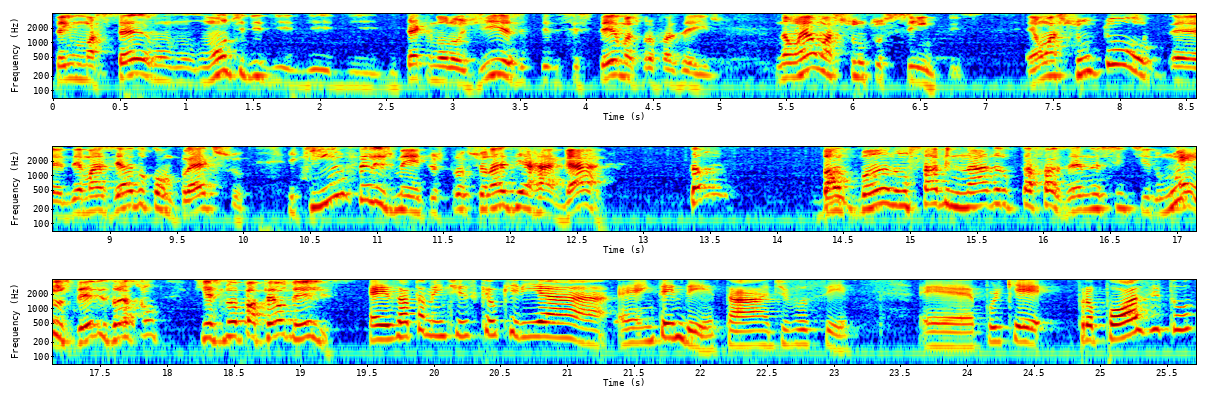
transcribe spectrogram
Tem uma série, um monte de, de, de, de tecnologias e de sistemas para fazer isso. Não é um assunto simples é um assunto é, demasiado complexo e que, infelizmente, os profissionais de RH estão babando, não sabem nada do que está fazendo nesse sentido. Muitos é. deles acham que esse não é papel deles. É exatamente isso que eu queria é, entender, tá, de você. É, porque propósito,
